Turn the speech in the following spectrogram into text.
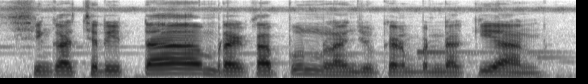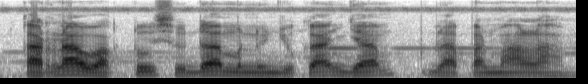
Singkat cerita, mereka pun melanjutkan pendakian karena waktu sudah menunjukkan jam 8 malam.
